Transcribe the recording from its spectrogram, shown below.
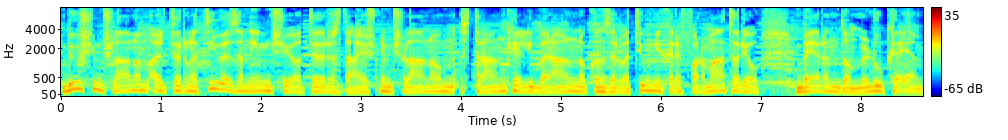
bivšim članom Alternative za Nemčijo ter zdajšnjim članom stranke liberalno-konzervativnih reformatorjev Berendom Lukejem.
